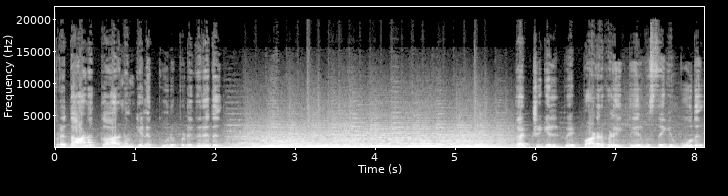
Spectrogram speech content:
பிரதான காரணம் என கூறப்படுகிறது. கட்சியில் வேட்பாளர்களை தேர்வு செய்யும் போது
